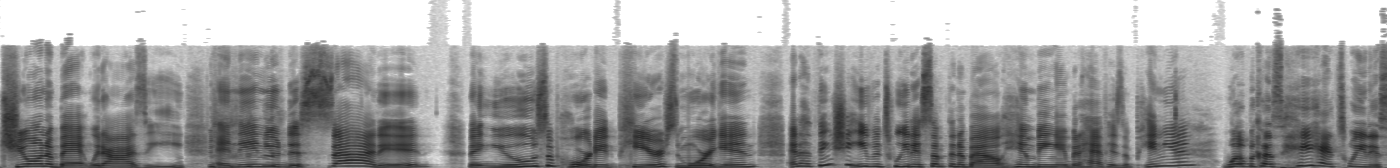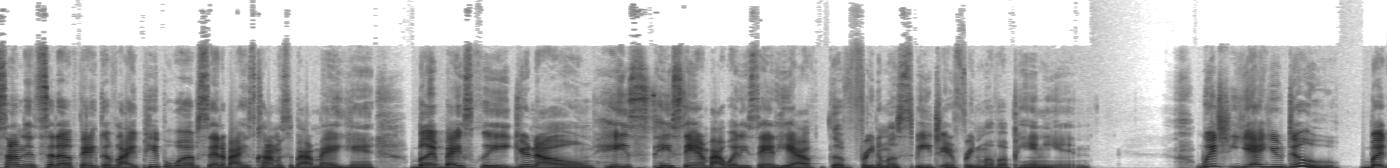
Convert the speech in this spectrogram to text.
chew on a bat with Ozzy, and then you decided that you supported Piers Morgan? And I think she even tweeted something about him being able to have his opinion. Well, because he had tweeted something to the effect of like people were upset about his comments about Megan, but basically, you know, he's he's stand by what he said. He have the freedom of speech and freedom of opinion, which yeah, you do, but.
